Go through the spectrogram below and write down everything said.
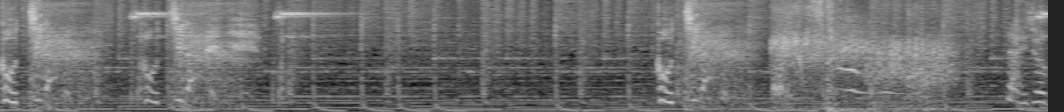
こっちだ。大丈夫。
